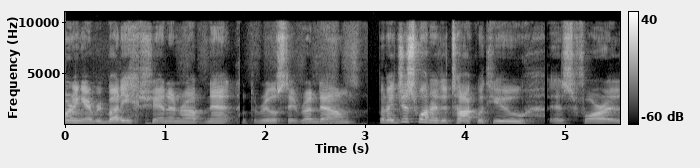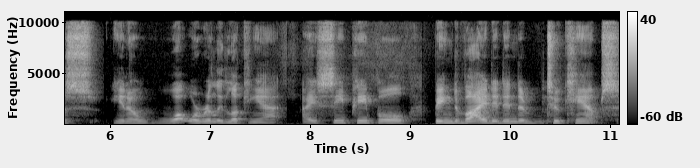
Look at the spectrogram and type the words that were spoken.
morning, everybody. Shannon Robnett with the Real Estate Rundown. But I just wanted to talk with you as far as, you know, what we're really looking at. I see people being divided into two camps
